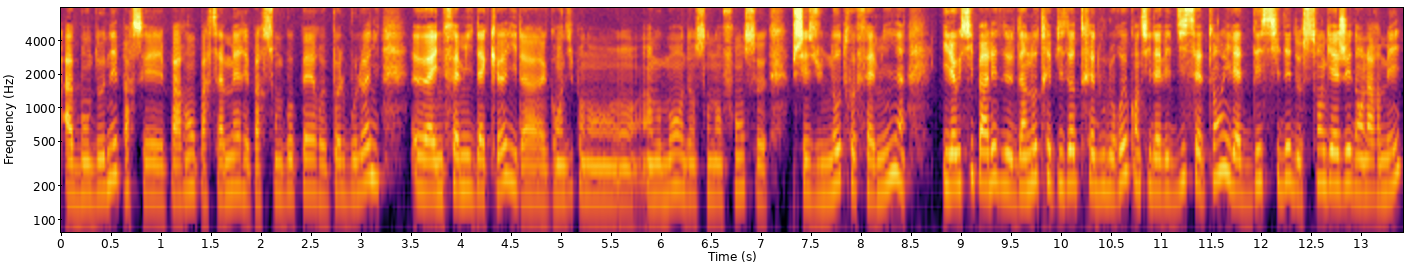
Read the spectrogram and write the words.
abandonné par ses parents, par sa mère et par son beau-père Paul Boulogne à une famille d'accueil. Il a grandi pendant un moment dans son enfance chez une autre famille. Il a aussi parlé d'un autre épisode très douloureux. Quand il avait 17 ans, il a décidé de s'engager dans l'armée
